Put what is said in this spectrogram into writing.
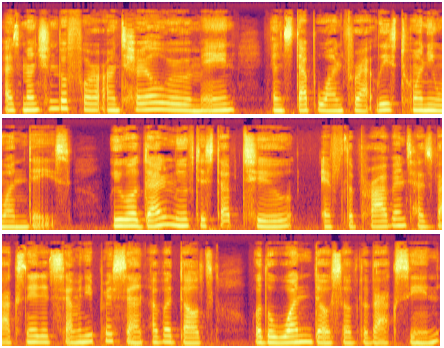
As mentioned before, Ontario will remain in step one for at least 21 days. We will then move to step two if the province has vaccinated 70% of adults with one dose of the vaccine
